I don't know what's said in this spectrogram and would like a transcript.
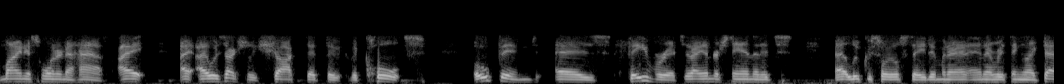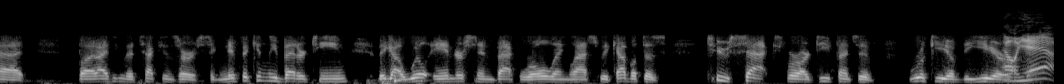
minus one and a half. I, I, I was actually shocked that the, the Colts opened as favorites, and I understand that it's at Lucas Oil Stadium and, and everything like that. But I think the Texans are a significantly better team. They got Will Anderson back rolling last week. How about those two sacks for our defensive rookie of the year Oh yeah.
